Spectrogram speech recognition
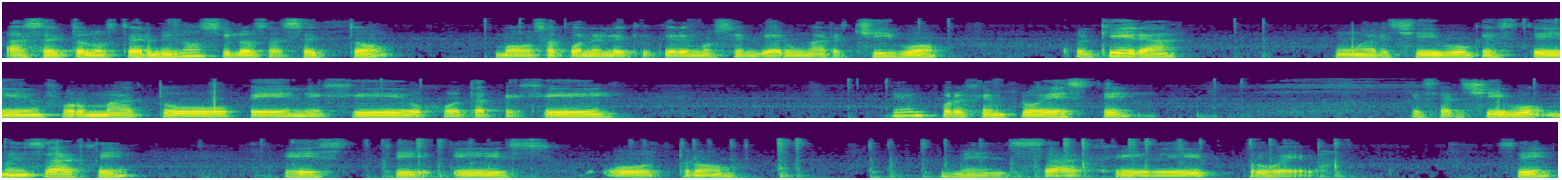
Acepto los términos, si los acepto, vamos a ponerle que queremos enviar un archivo, cualquiera, un archivo que esté en formato PNG o JPG. Bien, por ejemplo, este, ese archivo, mensaje, este es otro mensaje de prueba. ¿Sí?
